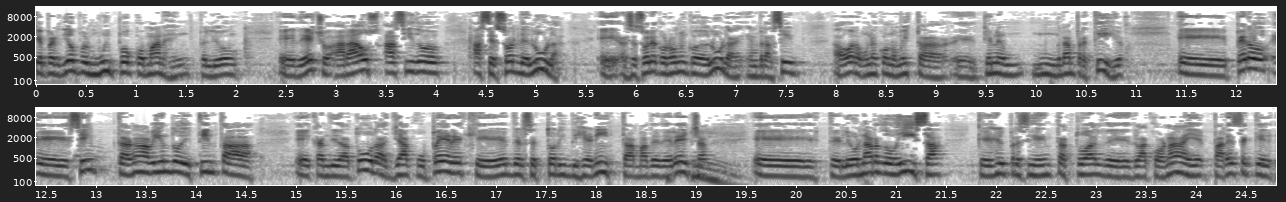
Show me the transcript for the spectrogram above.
que perdió por muy poco margen, perdió, eh, de hecho, Arauz ha sido asesor de Lula, eh, asesor económico de Lula en Brasil, ahora un economista, eh, tiene un, un gran prestigio, Eh, pero eh, sí, están habiendo distintas eh, candidaturas, Yacu Pérez, que es del sector indigenista, más de derecha, eh, este, Leonardo Isa, que es el presidente actual de, de la CONAIE, parece que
